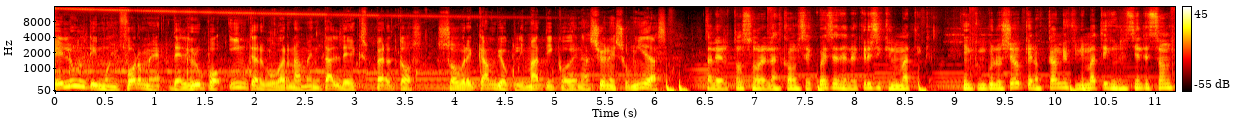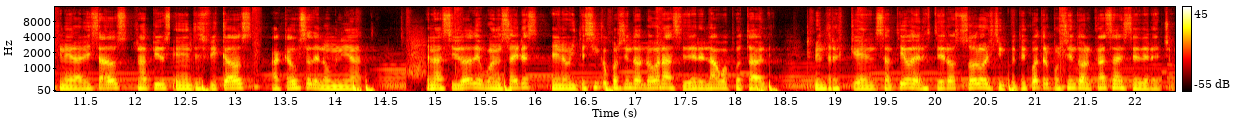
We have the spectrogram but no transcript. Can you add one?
El último informe del Grupo Intergubernamental de Expertos sobre Cambio Climático de Naciones Unidas alertó sobre las consecuencias de la crisis climática. En conclusión, que los cambios climáticos recientes son generalizados, rápidos e identificados a causa de la humanidad. En la ciudad de Buenos Aires, el 95% logra acceder al agua potable, mientras que en Santiago del Estero solo el 54% alcanza ese derecho.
